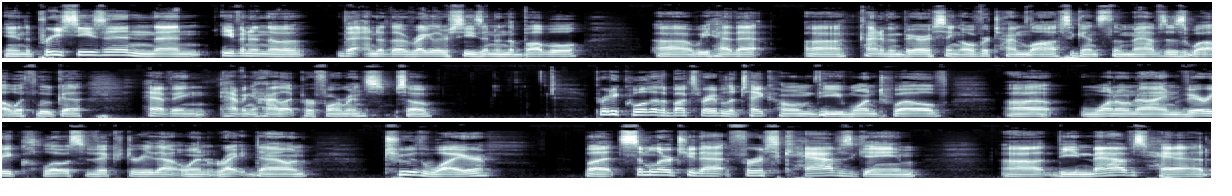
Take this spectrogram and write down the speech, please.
in the preseason, and then even in the the end of the regular season in the bubble, uh, we had that uh, kind of embarrassing overtime loss against the Mavs as well, with Luka having having a highlight performance. So pretty cool that the Bucks were able to take home the 112 uh, 109. Very close victory that went right down to the wire. But similar to that first Cavs game, uh, the Mavs had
